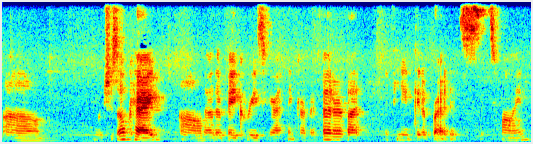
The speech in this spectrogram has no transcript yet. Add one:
um, which is okay. Uh, the other bakeries here I think are a bit better, but if you need to get a bread, it's, it's fine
